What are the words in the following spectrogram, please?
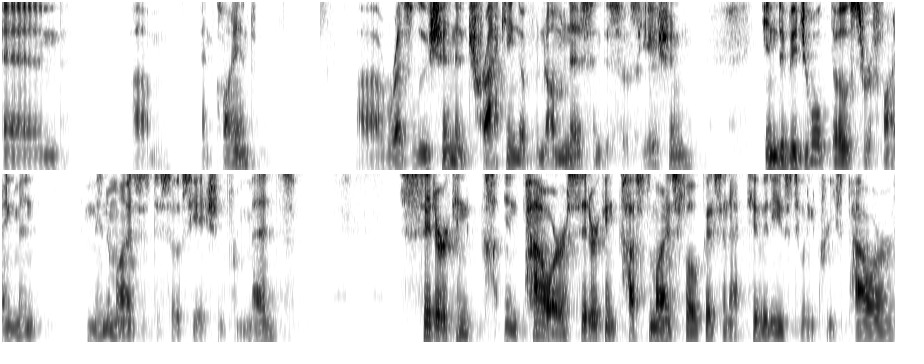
and, um, and client. Uh, resolution and tracking of numbness and dissociation. Individual dose refinement minimizes dissociation from meds. Sitter can empower, sitter can customize focus and activities to increase power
